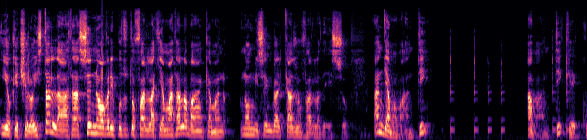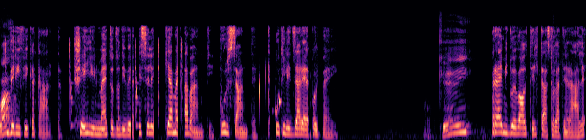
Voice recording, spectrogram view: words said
io che ce l'ho installata, se no avrei potuto fare la chiamata alla banca, ma no- non mi sembra il caso farla adesso. Andiamo avanti. Avanti, che qua. Verifica carta. Scegli il metodo di verifica. Sele- chiama avanti. Pulsante. Utilizzare Apple Pay. Ok. Premi due volte il tasto laterale,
